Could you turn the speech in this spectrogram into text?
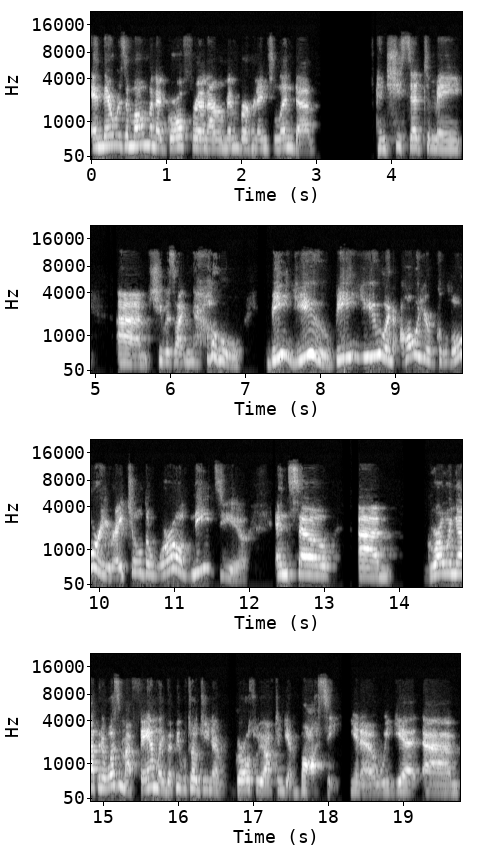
and there was a moment, a girlfriend, I remember her name's Linda, and she said to me, um, she was like, no, be you, be you in all your glory, Rachel. The world needs you. And so um, growing up, and it wasn't my family, but people told you, you know, girls we often get bossy. You know, we get, um,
